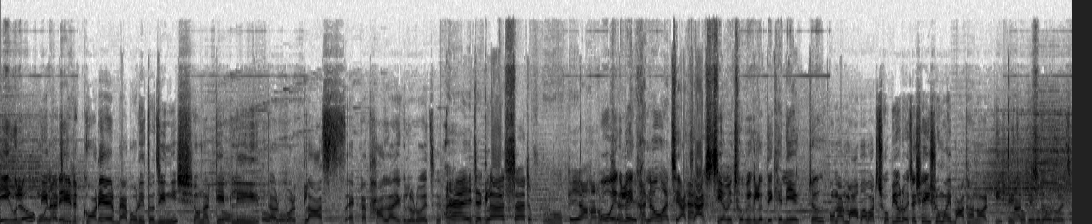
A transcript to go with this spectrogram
এইগুলো ওনারই নেতাজির ঘরের ব্যবহৃত জিনিস ওনার কেটলি ও। তারপর গ্লাস একটা থালা এগুলো রয়েছে হ্যাঁ এই যে গ্লাস আর উম, কে আনা ও হয়েছে এগুলো আর কি। এখানেও আছে আচ্ছা হ্যাঁ। আসছি আমি ছবিগুলো দেখে নিই একটু ওনার মা বাবার ছবিও রয়েছে সেই সময় বাঁধানো আর কি সেই আচ্ছা। ছবিগুলোও রয়েছে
